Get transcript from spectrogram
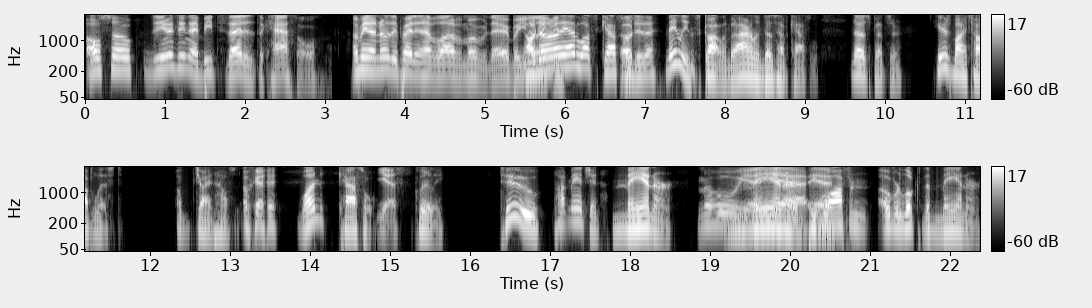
Also, The only thing that beats that is the castle. I mean, I know they probably didn't have a lot of them over there, but you oh, know, oh no, like no, the- they had lots of castles. oh, did they? mainly in Scotland, but Ireland does have castles. No, Spencer. Here's my top list of giant houses. Okay. One, castle, Yes. clearly. Two, not mansion, manor. Oh yeah. manor. Yeah, People yeah. often overlook the manner.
